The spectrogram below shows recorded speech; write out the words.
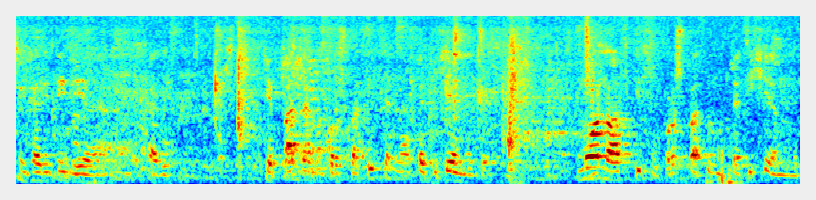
Συγχαρητήρια Χάρη. Και πάντα να προσπαθείτε να πετυχαίνετε μόνο αυτοί που προσπαθούν πετυχαίνουν.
